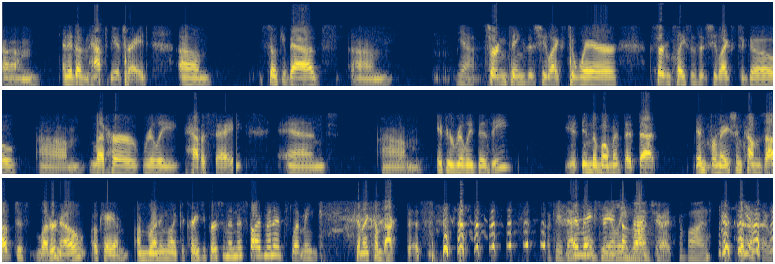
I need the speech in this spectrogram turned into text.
um, and it doesn't have to be a trade. Um, soaky baths, um, Yeah. certain things that she likes to wear, certain places that she likes to go. Um, let her really have a say, and um, if you're really busy, in the moment that that information comes up, just let her know. Okay, I'm I'm running like a crazy person in this five minutes. Let me. Can I come back to this? Okay, that's And make my daily come mantra. Come on. yes, I will.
